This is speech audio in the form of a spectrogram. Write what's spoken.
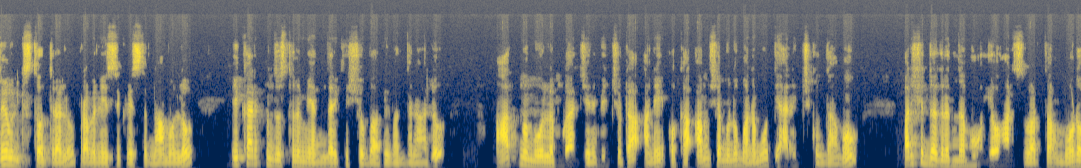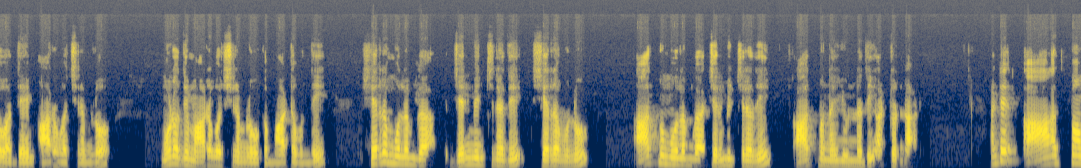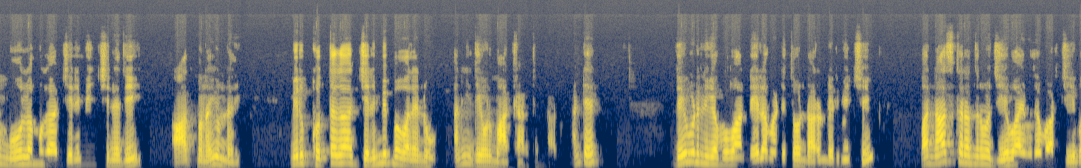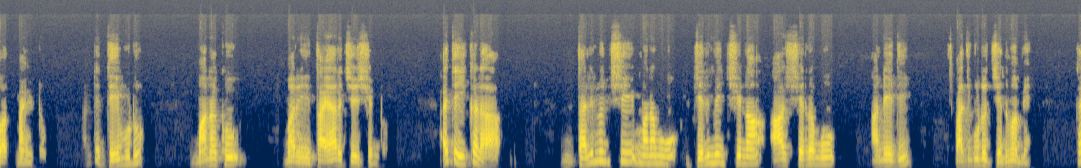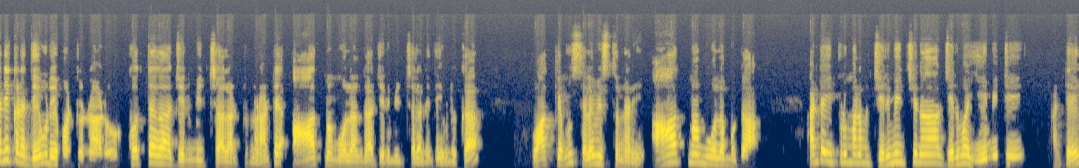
దేవునికి స్తోత్రాలు ప్రభనేశ్వక్రీస్తు నామంలో ఈ కార్యక్రమం చూస్తున్న మీ అందరికీ శుభాభివందనాలు. ఆత్మ మూలంగా జన్మించుట అనే ఒక అంశమును మనము ధ్యానించుకుందాము. పరిశుద్ధ గ్రంథము యోహాన్ స్వార్త మూడవ అధ్యాయం ఆరో వచనంలో మూడో అధ్యాయం ఆరో వచనంలో ఒక మాట ఉంది. శరీర మూలంగా జన్మించినది శరీరమును ఆత్మ మూలంగా జన్మించినది ఆత్మనై ఉన్నది అంటున్నాడు. అంటే ఆత్మ మూలముగా జన్మించినది ఆత్మనై ఉన్నది మీరు కొత్తగా జన్మింపవలను అని దేవుడు మాట్లాడుతున్నాడు. అంటే దేవుడిని యహోవా నేల వంటితో నరు నిర్మించి వారి నాస్కరంధ్రము జీవాయువుతో వాడు జీవాత్మైండు అంటే దేవుడు మనకు మరి తయారు చేసిండు. అయితే ఇక్కడ తల్లి నుంచి మనము జన్మించిన ఆ శరము అనేది అది కూడా జన్మమే. కానీ ఇక్కడ దేవుడు ఏమంటున్నాడు? కొత్తగా జన్మించాలంటున్నాడు. అంటే ఆత్మ మూలంగా జన్మించాలని దేవుని యొక్క వాక్యము సెలవిస్తున్నది. ఆత్మ మూలముగా. అంటే ఇప్పుడు మనం జన్మించిన జన్మ ఏమిటి? అంటే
